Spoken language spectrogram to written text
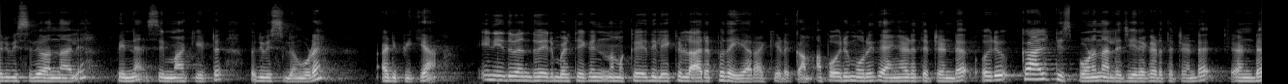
ഒരു വിസിൽ വന്നാൽ പിന്നെ സിമ്മാക്കിയിട്ട് ഒരു വിസിലും കൂടെ അടുപ്പിക്കുക. ഇനി ഇത് വെന്ത് വരുമ്പോഴത്തേക്കും നമുക്ക് ഇതിലേക്കുള്ള അരപ്പ് തയ്യാറാക്കി എടുക്കാം. അപ്പോൾ ഒരു മുറി തേങ്ങ എടുത്തിട്ടുണ്ട്. ഒരു കാൽ ടീസ്പൂൺ നല്ല ജീരകം എടുത്തിട്ടുണ്ട്. രണ്ട്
